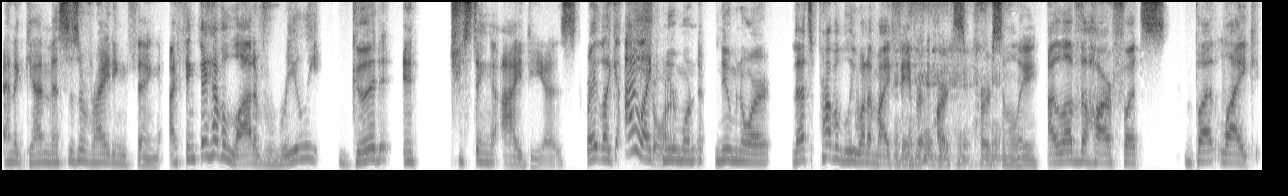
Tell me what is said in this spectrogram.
and again, this is a writing thing. I think they have a lot of really good, interesting ideas, right? Like I like Sure. Numenor, Numenor. That's probably one of my favorite parts personally. I love the Harfoots, but like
